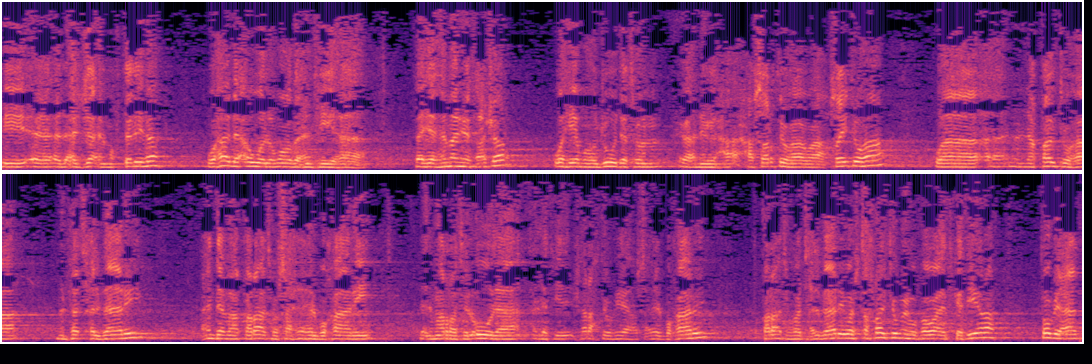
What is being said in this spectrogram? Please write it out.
في الأجزاء المختلفة. وهذا أول موضع فيها. فهي ثمانية عشر وهي موجودة يعني حصرتها وأحصيتها ونقلتها من فتح الباري عندما قرأت صحيح البخاري للمرة الأولى التي شرحت فيها صحيح البخاري. قرأت فتح الباري واستخرجت منه فوائد كثيرة. طبعت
